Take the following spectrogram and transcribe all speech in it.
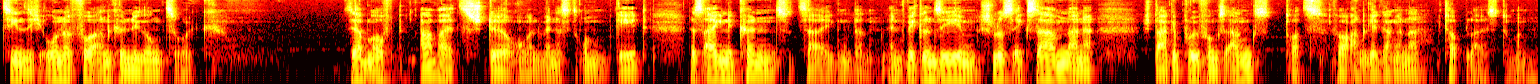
ziehen sich ohne Vorankündigung zurück. Sie haben oft Arbeitsstörungen, wenn es darum geht, das eigene Können zu zeigen. Dann entwickeln Sie im Schlussexamen eine starke Prüfungsangst, trotz vorangegangener Topleistungen.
